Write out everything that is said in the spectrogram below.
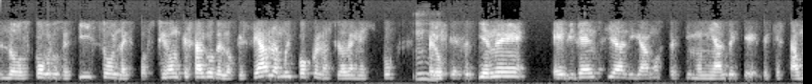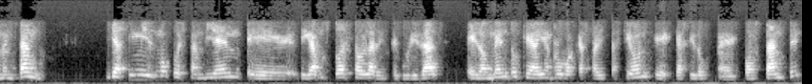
los cobros de piso, la extorsión, que es algo de lo que se habla muy poco en la Ciudad de México, pero que se tiene evidencia, digamos, testimonial de que, de que está aumentando. Y asimismo, pues también, eh, digamos, toda esta ola de inseguridad, el aumento que hay en robo a casa habitación, que, ha sido eh, constante,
